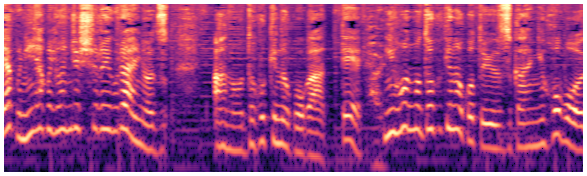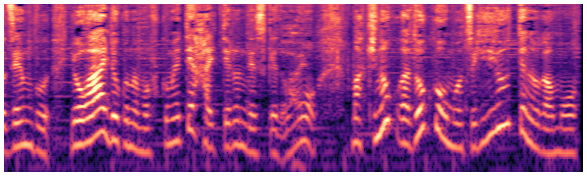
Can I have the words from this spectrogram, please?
約240種類ぐらいのずあの毒キノコがあって、はい。日本の毒キノコという図鑑にほぼ全部弱い毒のも含めて入ってるんですけども、はい。まあ、キノコが毒を持つ理由っていうのがもう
